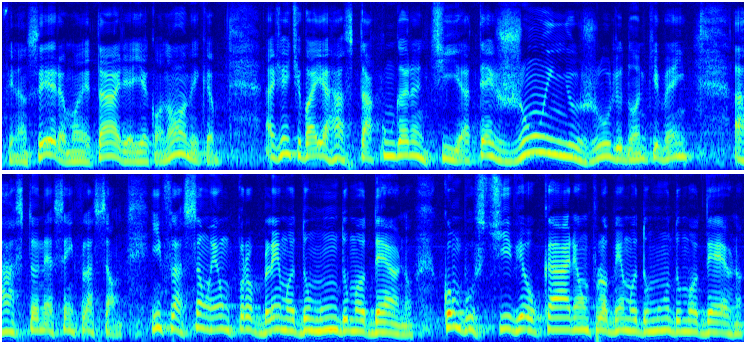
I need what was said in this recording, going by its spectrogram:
financeira, monetária e econômica, a gente vai arrastar com garantia até junho, julho do ano que vem, arrastando essa inflação. Inflação é um problema do mundo moderno. Combustível caro é um problema do mundo moderno.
